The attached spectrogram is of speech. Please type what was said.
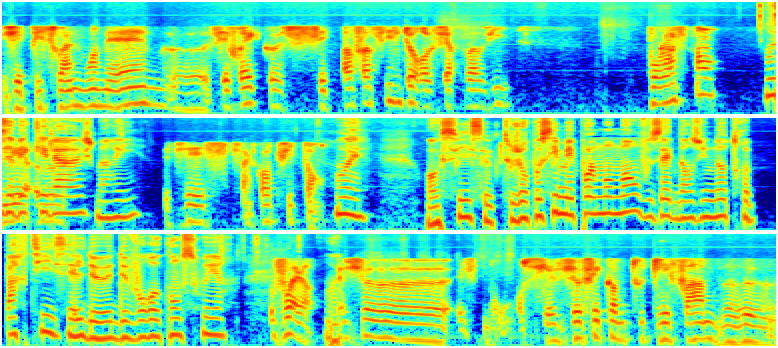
j'ai pris soin de moi-même. Euh, c'est vrai que c'est pas facile de refaire sa vie pour l'instant. Vous avez quel âge, Marie? J'ai 58 ans. Oui. Aussi, c'est toujours possible. Mais pour le moment, vous êtes dans une autre partie, celle de, de vous reconstruire. Voilà. Je, bon, je, fais comme toutes les femmes. Euh,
